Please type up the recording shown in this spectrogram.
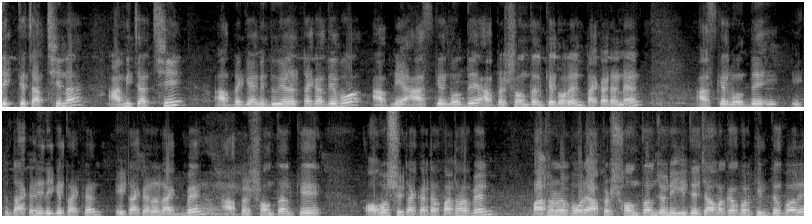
দেখতে চাচ্ছি না। আমি চাচ্ছি আপনাকে আমি দুই হাজার টাকা দেব। আপনি আজকের মধ্যে আপনার সন্তানকে ধরেন, টাকাটা নেন। আজকের মধ্যে একটু টাকার এদিকে থাকেন, এই টাকাটা রাখবেন। আপনার সন্তানকে অবশ্যই টাকাটা পাঠাবেন। পাঠানোর পরে আপনার সন্তান যেন ঈদে জামা কাপড় কিনতে পারে।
